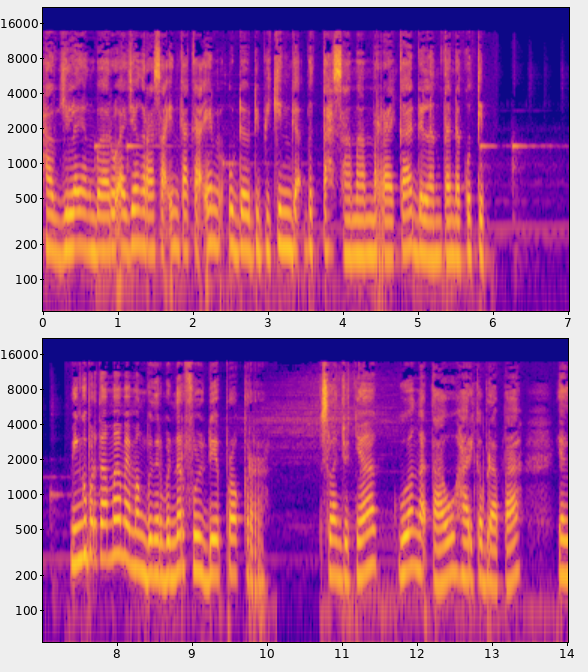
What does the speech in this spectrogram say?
Hal gila yang baru aja ngerasain KKN udah dibikin gak betah sama mereka dalam tanda kutip. Minggu pertama memang bener-bener full day proker. Selanjutnya gue nggak tahu hari keberapa. Yang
